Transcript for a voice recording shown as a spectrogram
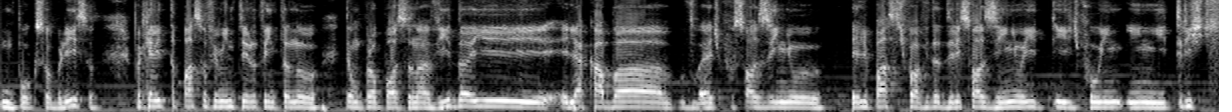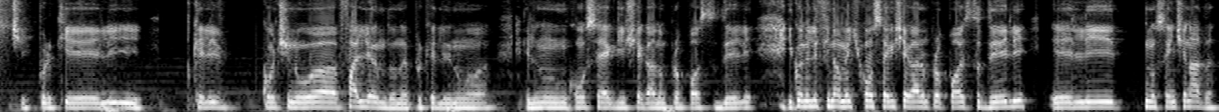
um pouco sobre isso, porque ele passa o filme inteiro tentando ter um propósito na vida e ele acaba, é, tipo, sozinho ele passa, tipo, a vida dele sozinho e, e tipo, em, em- triste, porque ele. Porque ele continua falhando, né? Porque ele não, ele não consegue chegar no propósito dele. E quando ele finalmente consegue chegar no propósito dele, ele não sente nada.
